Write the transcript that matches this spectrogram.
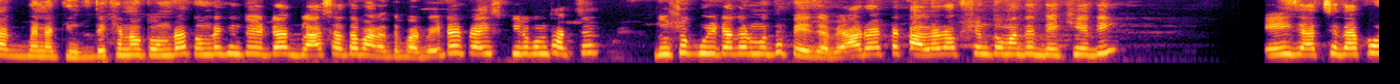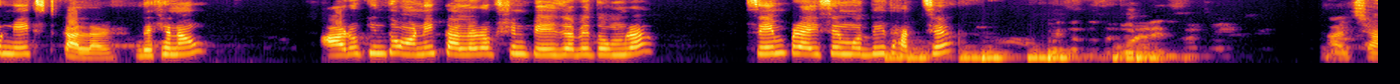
লাগবে না কিন্তু দেখে নাও তোমরা। তোমরা কিন্তু এটা গ্লাস হাতা বানাতে পারবে। এটার প্রাইস কীরকম থাকছে? দুশো কুড়ি টাকার মধ্যে পেয়ে যাবে। আরও একটা কালার অপশন তোমাদের দেখিয়ে দিই। এই যাচ্ছে দেখো নেক্সট কালার দেখে নাও। আরও কিন্তু অনেক কালার অপশন পেয়ে যাবে তোমরা। সেম প্রাইসের মধ্যেই থাকছে। আচ্ছা।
